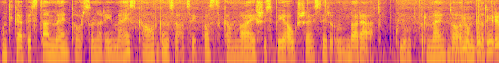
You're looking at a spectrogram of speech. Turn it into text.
Un tikai pēc tam mentors un arī mēs, kā organizācija, pasakām, vai šis pieaugušais ir, varētu kļūt par mentoru. Mm, bet tad... ir,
